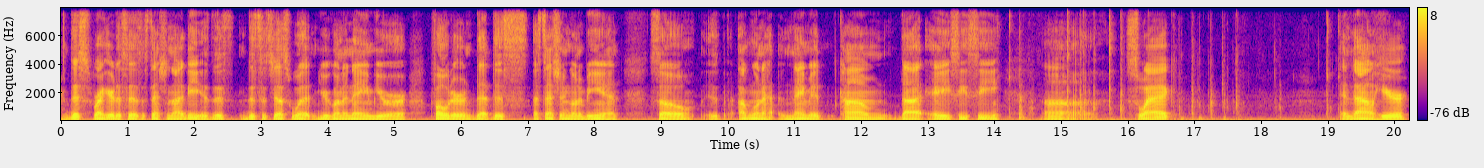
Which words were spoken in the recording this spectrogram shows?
this right here that says extension ID is this this is just what you're going to name your folder that this extension going to be in. So I'm going to name it com.acc uh, swag. And down here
